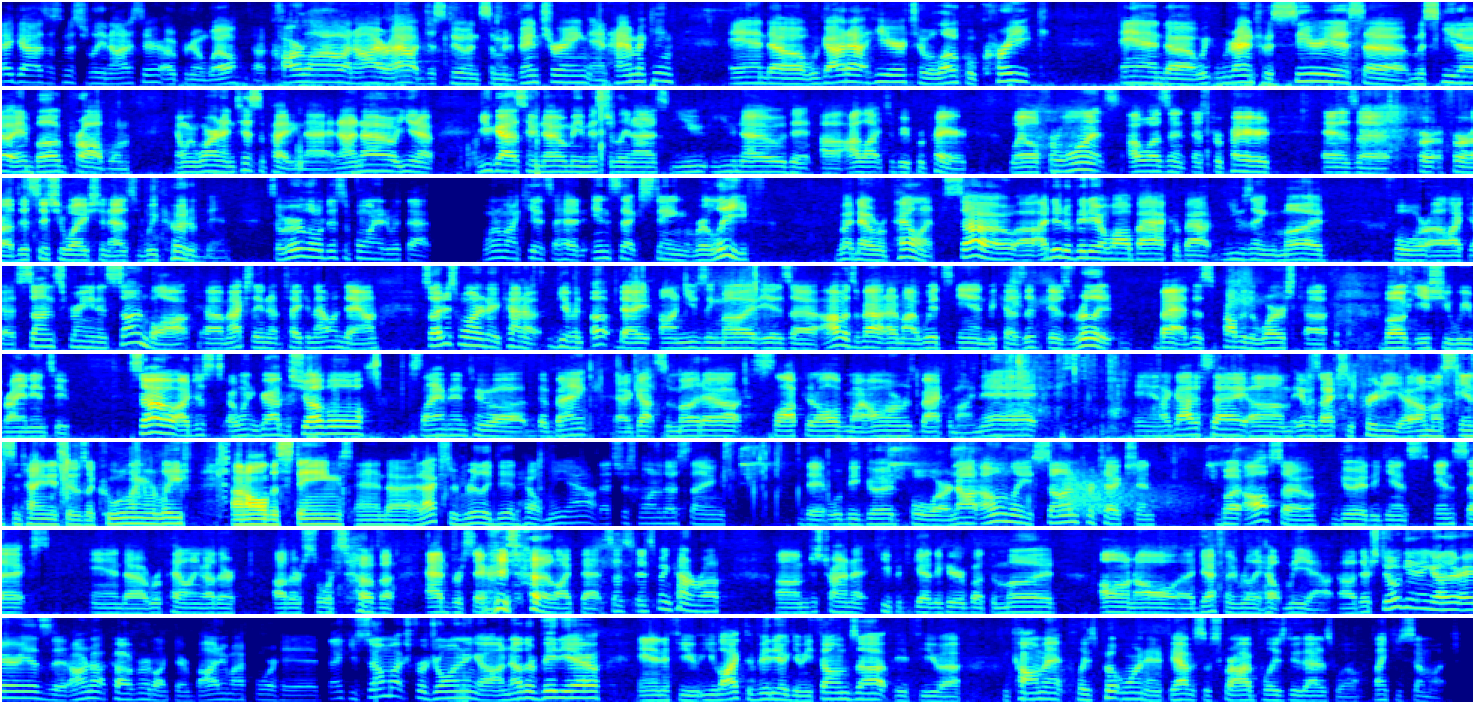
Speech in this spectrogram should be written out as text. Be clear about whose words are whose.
Speaker 1: Hey guys, it's Mr. Leonidas here. Hope you're doing well. Uh, Carlisle and I are out just doing some adventuring and hammocking, and uh, we got out here to a local creek, and uh, we, we, ran into a serious uh, mosquito and bug problem, and we weren't anticipating that. And I know, you know, you guys who know me, Mr. Leonidas, you you know that uh, I like to be prepared. Well, for once, I wasn't as prepared as uh, for for this situation as we could have been. So we were a little disappointed with that one of my kits I had insect sting relief, but no repellent. So uh, I did a video a while back about using mud for uh, like a sunscreen and sunblock. Um, actually ended up taking that one down. So I just wanted to kind of give an update on using mud. Is uh, I was about at my wits end because it, it was really bad. This is probably the worst uh, bug issue we ran into. So I just I went and grabbed the shovel, slammed into uh, the bank, I got some mud out, slopped it all over my arms, back of my neck, and I gotta say um, it was actually pretty uh, almost instantaneous. It was a cooling relief on all the stings and uh, it actually really did help me out. That's just one of those things that would be good for not only sun protection but also good against insects and uh, repelling other other sorts of uh, adversaries like that. So it's, it's been kind of rough. Um, just trying to keep it together here but the mud all in all, uh, definitely really helped me out. Uh, they're still getting other areas that are not covered, like they're biting my forehead. Thank you so much for joining uh, another video. And if you, you like the video, give me thumbs up. If you uh, comment, please put one. And if you haven't subscribed, please do that as well. Thank you so much.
